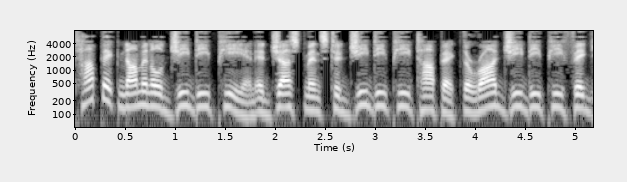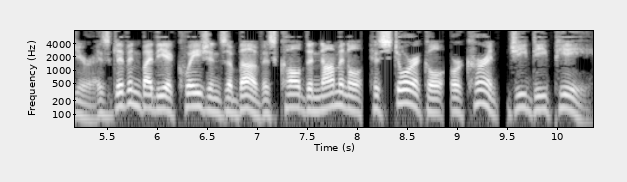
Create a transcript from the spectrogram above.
Topic nominal GDP and adjustments to GDP topic The raw GDP figure as given by the equations above is called the nominal, historical, or current, GDP.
